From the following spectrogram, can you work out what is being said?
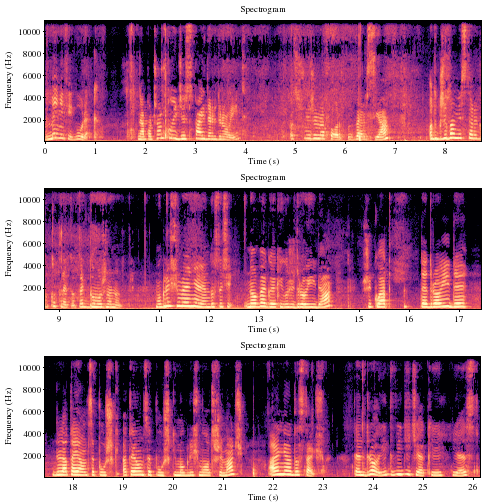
minifigurek. Na początku idzie Spider Droid, odświeżona wersja, odgrzewanie starego kotletu, tak go można nazwać. Mogliśmy, nie wiem, dostać nowego jakiegoś droida, przykład te droidy latające puszki, latające puszki mogliśmy otrzymać, ale nie dostaliśmy. Ten droid, widzicie jaki jest?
